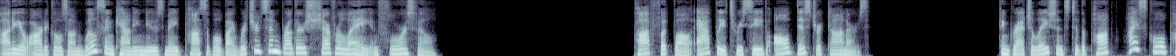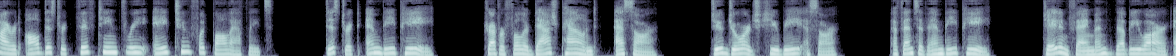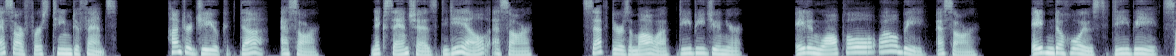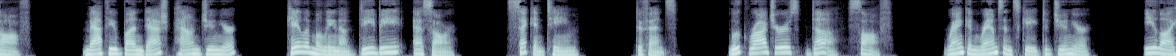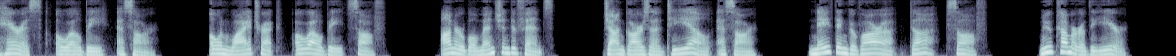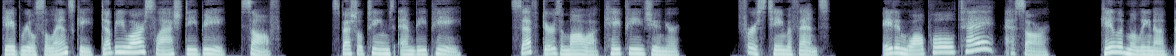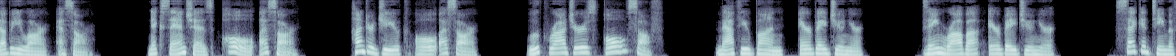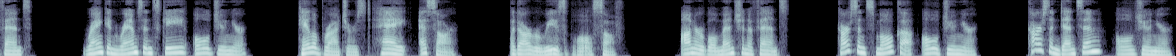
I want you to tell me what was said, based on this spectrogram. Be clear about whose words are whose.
Speaker 1: Audio articles on Wilson County News made possible by Richardson Brothers Chevrolet in Floresville. Poth football athletes receive all district honors. Congratulations to the Poth High School Pirate All District 15 3A2 football athletes. District MVP Trevor Fuller Dash Pound, SR. Jude George QB SR. Offensive MVP Jaden Fangman WR SR First Team Defense. Hunter Giuk DA SR. Nick Sanchez DL SR. Seth Durzamawa DB Jr. Aiden Walpole OLB SR. Aiden DeHoyst DB SOF. Matthew Bunn Dash Pound Jr. Caleb Molina DB SR. Second Team. Defense. Luke Rogers DA SOF. Rankin Ramzinski to Jr. Eli Harris, OLB, SR. Owen Wyatrek, OLB, SOF. Honorable Mention Defense. John Garza, TL, SR. Nathan Guevara, DA, SOF. Newcomer of the Year. Gabriel Solansky, WR slash DB, SOF. Special Teams MVP. Seth Durzamawa, KP Jr. First Team Offense. Aiden Walpole, Tay, SR. Caleb Molina, WR, SR. Nick Sanchez, OL, SR. Hunter Giuk, OL, SR. Luke Rogers, OL, SOF. Matthew Bunn, RB Jr. Zane Raba, RB Jr. Second Team Offense. Rankin Ramzinski, OL Jr. Caleb Rogers, Hey, SR. Adar Ruiz, OL, SOF. Honorable Mention Offense. Carson Smolka, Old Jr. Carson Denson, Old Jr.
